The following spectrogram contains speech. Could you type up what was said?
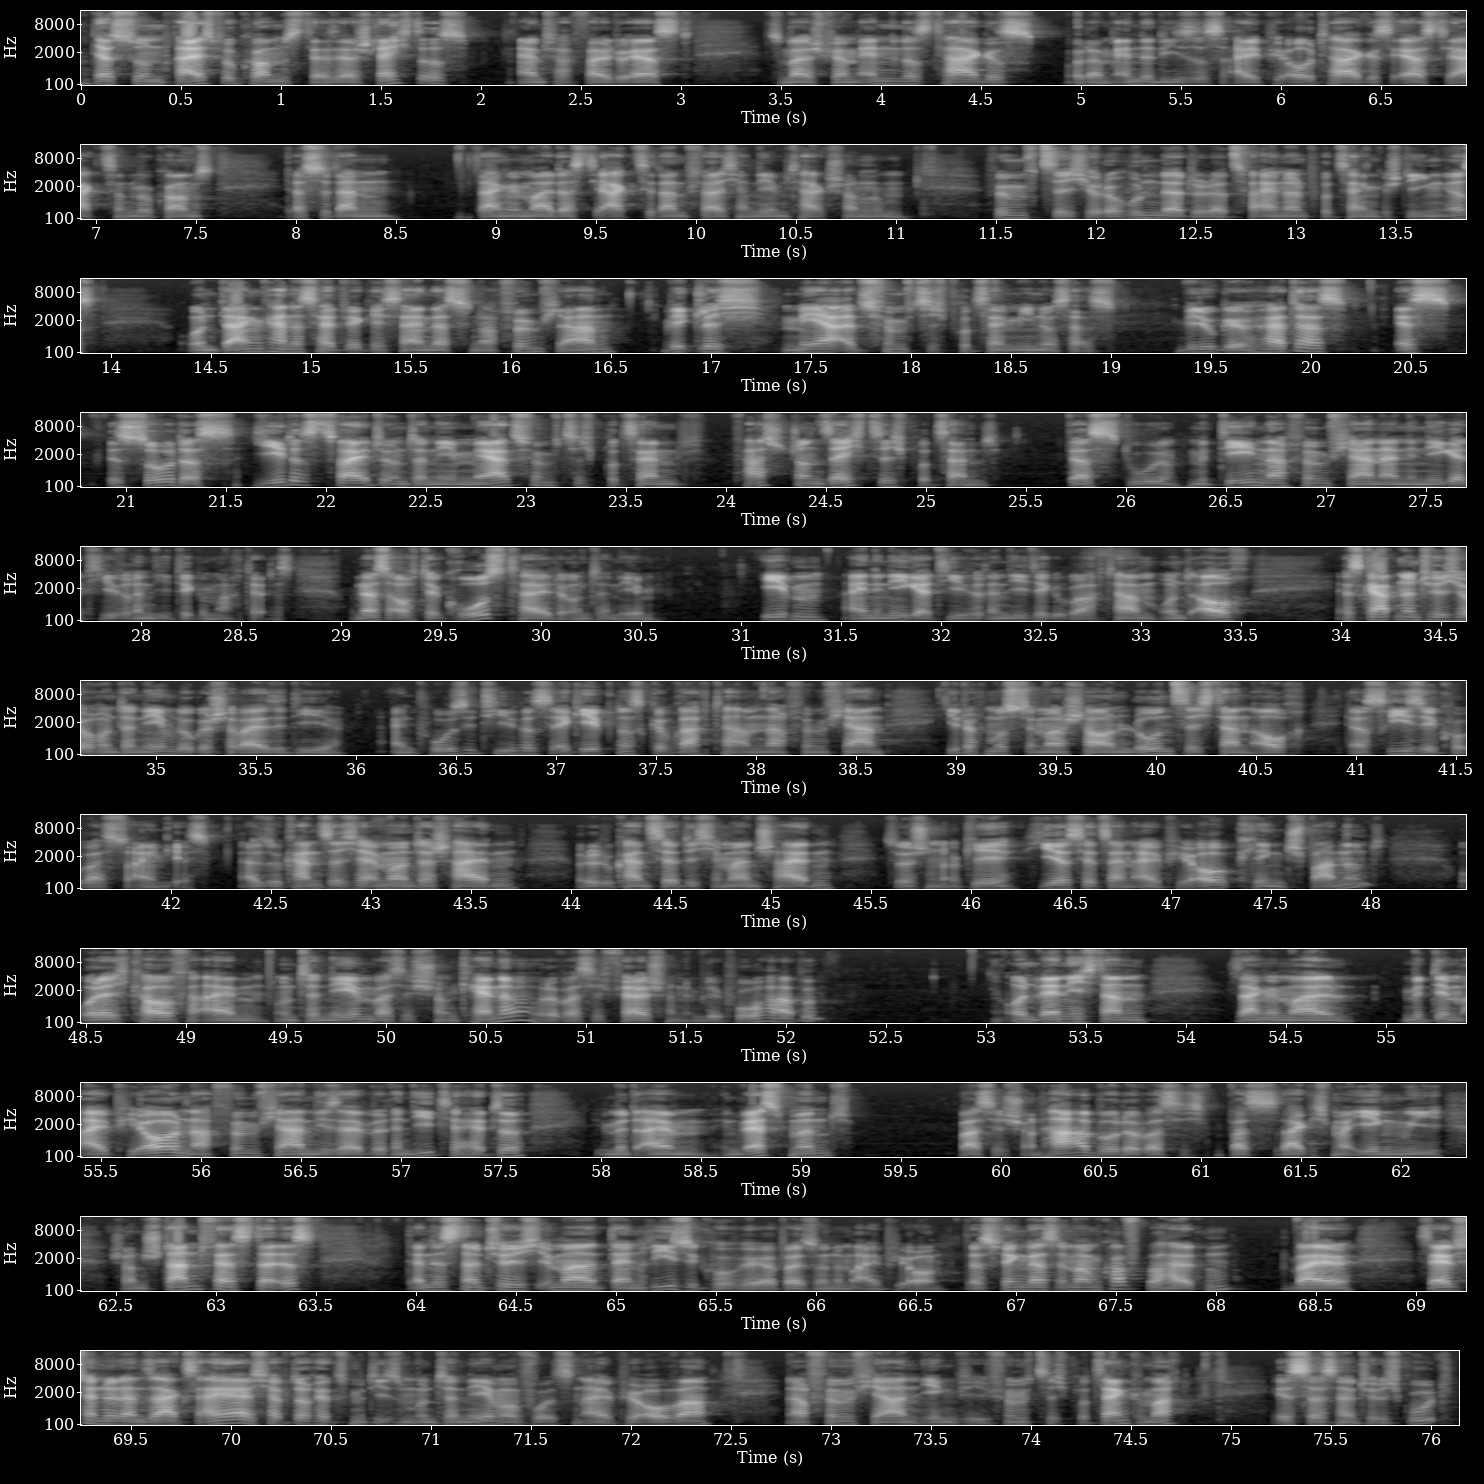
dass du einen Preis bekommst, der sehr schlecht ist, einfach weil du erst zum Beispiel am Ende des Tages oder am Ende dieses IPO-Tages erst die Aktien bekommst, dass du dann, sagen wir mal, dass die Aktie dann vielleicht an dem Tag schon um 50 oder 100 oder 200 Prozent gestiegen ist. Und dann kann es halt wirklich sein, dass du nach fünf Jahren wirklich mehr als 50 Prozent Minus hast. Wie du gehört hast, es ist so, dass jedes zweite Unternehmen mehr als 50 Prozent, fast schon 60 Prozent, dass du mit denen nach fünf Jahren eine negative Rendite gemacht hättest. Und das ist auch der Großteil der Unternehmen eben eine negative Rendite gebracht haben. Und auch, es gab natürlich auch Unternehmen logischerweise, die ein positives Ergebnis gebracht haben nach fünf Jahren. Jedoch musst du immer schauen, lohnt sich dann auch das Risiko, was du eingehst. Also du kannst dich ja immer unterscheiden oder du kannst ja dich immer entscheiden zwischen, okay, hier ist jetzt ein IPO, klingt spannend, oder ich kaufe ein Unternehmen, was ich schon kenne oder was ich vielleicht schon im Depot habe. Und wenn ich dann, sagen wir mal, mit dem IPO nach fünf Jahren dieselbe Rendite hätte wie mit einem Investment, was ich schon habe oder was ich, was sage ich mal, irgendwie schon standfester ist, dann ist natürlich immer dein Risiko höher bei so einem IPO. Deswegen das immer im Kopf behalten, weil selbst wenn du dann sagst, ah ja, ich habe doch jetzt mit diesem Unternehmen, obwohl es ein IPO war, nach fünf Jahren irgendwie 50% gemacht, ist das natürlich gut.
